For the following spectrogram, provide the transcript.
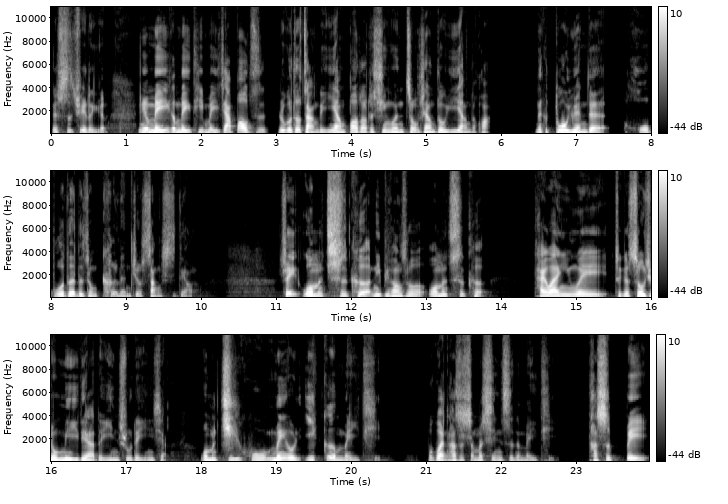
就失去了一个。因为每一个媒体、每一家报纸，如果都长得一样，报道的新闻走向都一样的话。那个多元的、活泼的那种可能就丧失掉了。所以，我们此刻，你比方说，我们此刻，台湾因为这个 social media 的因素的影响，我们几乎没有一个媒体，不管它是什么形式的媒体，它是被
